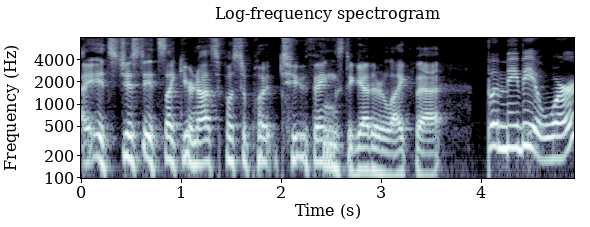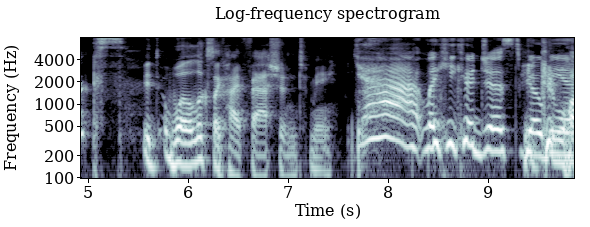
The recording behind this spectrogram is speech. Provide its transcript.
It's just, it's like you're not supposed to put two things together like that. But maybe it works. It well, it looks like high fashion to me. Yeah, like he could just go could be in the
